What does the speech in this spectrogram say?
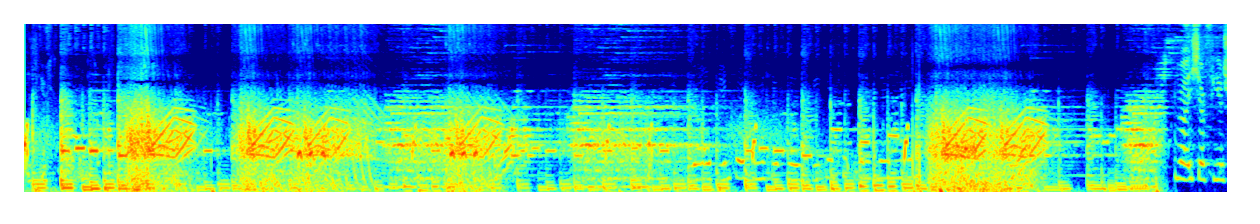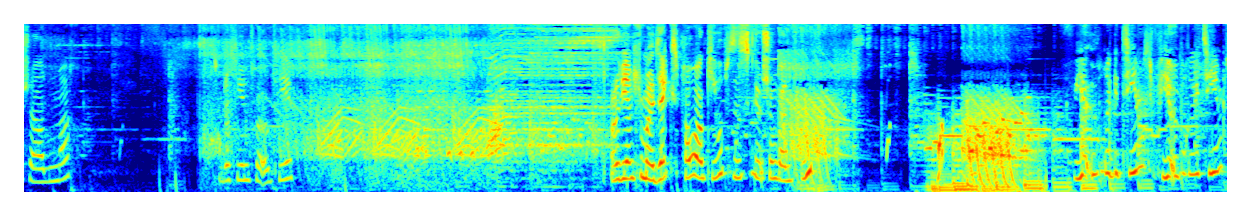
Weil ich ja vier Schaden mache. Das wird auf jeden Fall okay. Also wir haben schon mal sechs Power Cubes, das ist schon ganz gut. Vier übrige Teams, vier übrige Teams.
